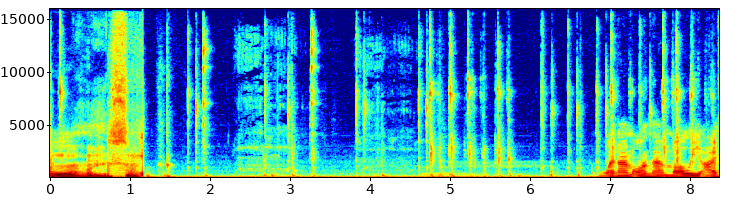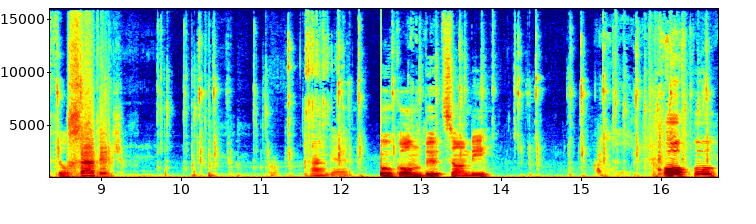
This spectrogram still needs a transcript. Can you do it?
Bones. When I'm on that molly, I feel savage. I don't get it. Ooh, golden boot zombie. Oh, oh.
